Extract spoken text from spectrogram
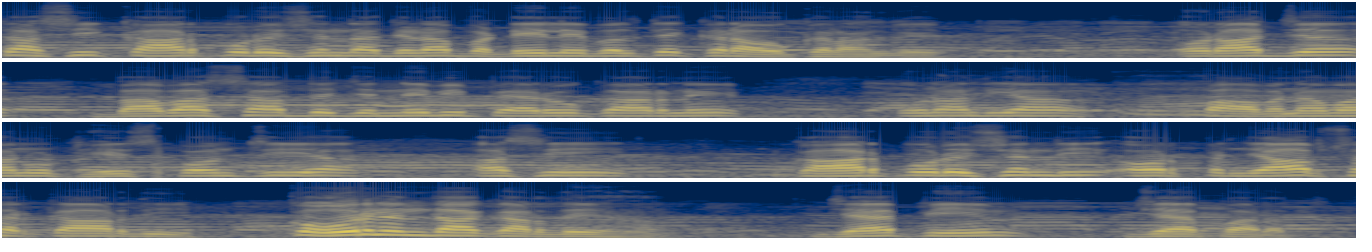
ਤਾਂ ਅਸੀਂ ਕਾਰਪੋਰੇਸ਼ਨ ਦਾ ਜਿਹੜਾ ਵੱਡੇ ਲੈਵਲ ਤੇ ਘਰਾਓ ਕਰਾਂਗੇ। ਔਰ ਅੱਜ ਬਾਬਾ ਸਾਹਿਬ ਦੇ ਜਿੰਨੇ ਵੀ ਪੈਰੋਕਾਰ ਨੇ, ਉਹਨਾਂ ਦੀਆਂ ਭਾਵਨਾਵਾਂ ਨੂੰ ਠੇਸ ਪਹੁੰਚੀ ਆ। ਅਸੀਂ ਕਾਰਪੋਰੇਸ਼ਨ ਦੀ ਔਰ ਪੰਜਾਬ ਸਰਕਾਰ ਦੀ ਘੋਰ ਨਿੰਦਾ ਕਰਦੇ ਹਾਂ। ਜੈ ਭੀਮ, ਜੈ ਭਾਰਤ।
